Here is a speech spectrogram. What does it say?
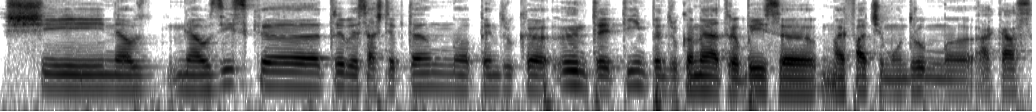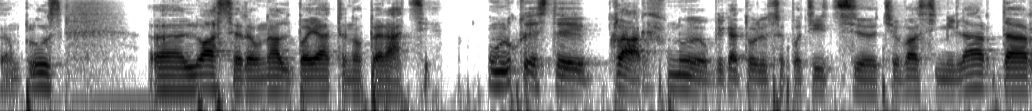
și ne-au, ne-au zis că trebuie să așteptăm uh, pentru că între timp, pentru că noi a trebuit să mai facem un drum uh, acasă în plus, uh, luaseră un alt băiat în operație. Un lucru este clar, nu e obligatoriu să pățiți ceva similar, dar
